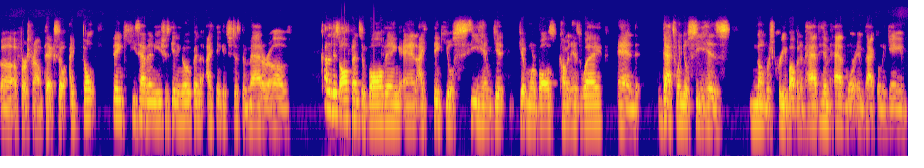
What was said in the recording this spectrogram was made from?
uh, a first round pick. So I don't think he's having any issues getting open. I think it's just a matter of kind of this offense evolving, and I think you'll see him get get more balls coming his way, and that's when you'll see his numbers creep up and have him have more impact on the game.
